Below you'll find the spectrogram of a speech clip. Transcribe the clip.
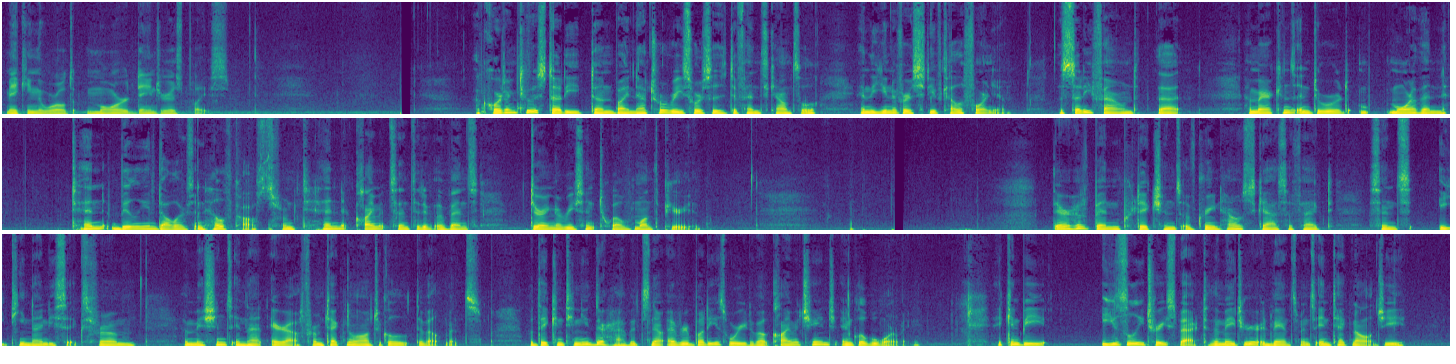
making the world more dangerous place. According to a study done by Natural Resources Defense Council and the University of California, the study found that Americans endured more than $10 billion in health costs from 10 climate sensitive events during a recent 12 month period. There have been predictions of greenhouse gas effect since 1896 from emissions in that era from technological developments. But they continued their habits. Now everybody is worried about climate change and global warming. It can be easily traced back to the major advancements in technology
